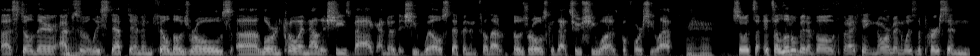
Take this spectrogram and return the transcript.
uh, still there, absolutely stepped in and filled those roles. Uh, Lauren Cohan, now that she's back, I know that she will step in and fill out those roles because that's who she was before she left. hmm So it's a, it's a little bit of both, but I think Norman was the person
